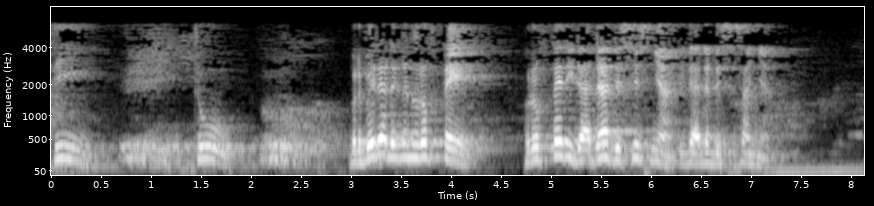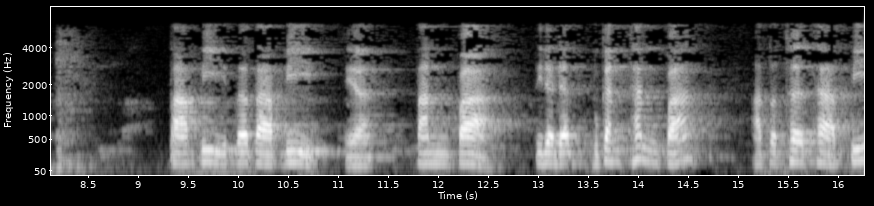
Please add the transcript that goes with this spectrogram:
Ti. Tu. Berbeda dengan huruf T. Huruf T tidak ada desisnya, tidak ada desisannya. Tapi, tetapi, ya, tanpa, tidak ada, bukan tanpa atau tetapi,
